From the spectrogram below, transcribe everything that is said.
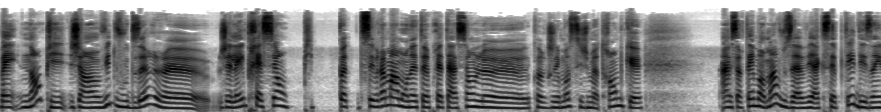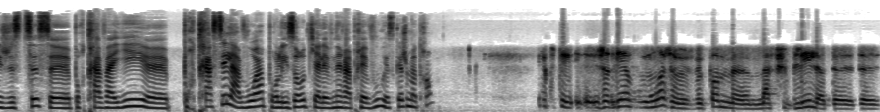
Ben non, puis j'ai envie de vous dire, euh, j'ai l'impression, puis c'est vraiment mon interprétation, là, corrigez-moi si je me trompe, que à un certain moment, vous avez accepté des injustices euh, pour travailler, euh, pour tracer la voie pour les autres qui allaient venir après vous. Est-ce que je me trompe? Écoutez, euh, Geneviève, moi, je ne veux pas m'affubler de, du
